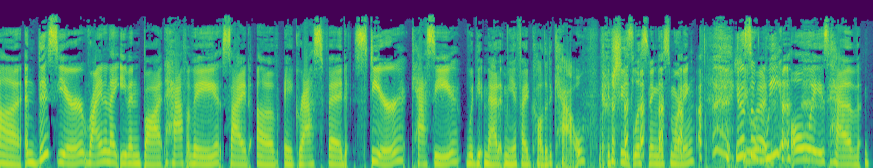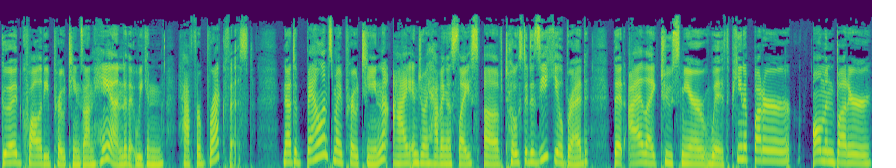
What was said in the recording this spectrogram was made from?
Uh, and this year, Ryan and I even bought half of a side of a grass fed steer. Cassie would get mad at me if I'd called it a cow if she's listening this morning. You know, She so would. we always have good quality proteins on hand that we can have for breakfast. Now, to balance my protein, I enjoy having a slice of toasted Ezekiel bread that I like to smear with peanut butter, almond butter,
